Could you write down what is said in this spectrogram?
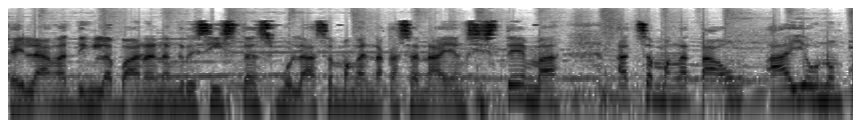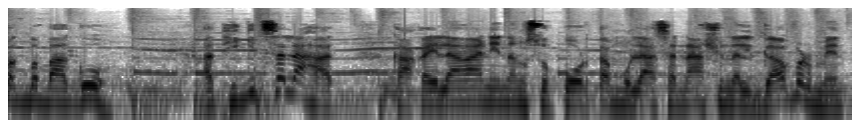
Kailangan ding labanan ng resistance mula sa mga nakasanayang sistema at sa mga taong ayaw ng pagbabago. At higit sa lahat, kakailanganin ng suporta mula sa national government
